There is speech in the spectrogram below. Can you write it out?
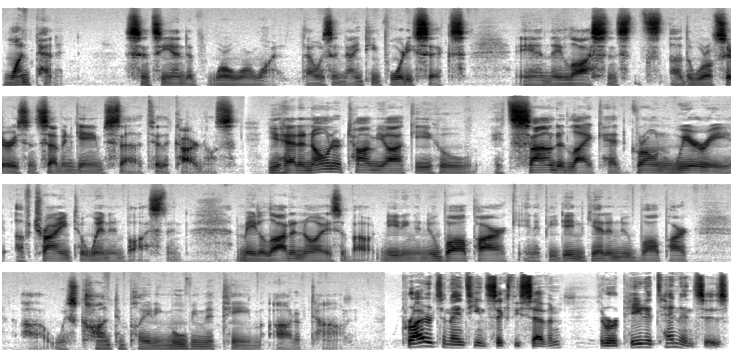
one pennant since the end of World War I. That was in 1946, and they lost in, uh, the World Series in seven games uh, to the Cardinals. You had an owner, Tom Yawkey, who it sounded like had grown weary of trying to win in Boston. Made a lot of noise about needing a new ballpark, and if he didn't get a new ballpark, uh, was contemplating moving the team out of town. Prior to 1967, there were paid attendances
